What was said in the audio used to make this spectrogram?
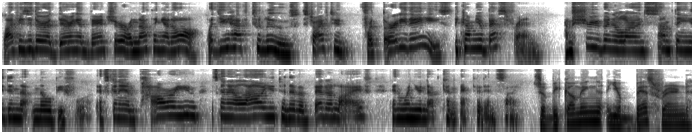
Life is either a daring adventure or nothing at all. What do you have to lose? Strive to, for 30 days, become your best friend. I'm sure you're going to learn something you did not know before. It's going to empower you. It's going to allow you to live a better life than when you're not connected inside. So, becoming your best friend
